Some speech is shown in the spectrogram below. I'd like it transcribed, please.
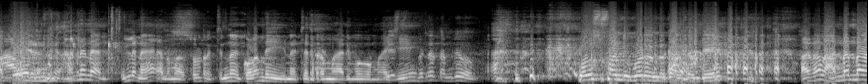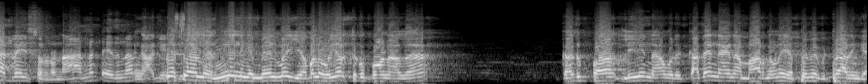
அவர் அண்ணனே இல்லண்ணே நம்ம சொல்றேன் சின்ன குழந்தை நட்சத்திரம் அறிமுகமாகி. தம்பி. போஸ்ட் பண்ணி கூட இருந்திருக்காரு தம்பி. அதனால அண்ணன் தான் அட்வைஸ் சொல்லணும். நான் அண்ணன் எதுனாலும் அட்வைஸ்லாம் இல்ல. இன்னும் நீங்க மேலுமே எவ்வளவு உயரத்துக்கு போனாலும் கருப்பா லீனா ஒரு கதை நாயனா மாறினவன எப்பயுமே விட்டுறாதீங்க.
